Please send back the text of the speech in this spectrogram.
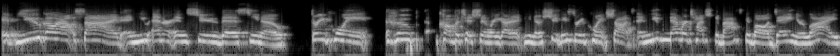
if you go outside and you enter into this, you know, three point hoop competition where you got to, you know, shoot these three point shots and you've never touched a basketball a day in your life,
